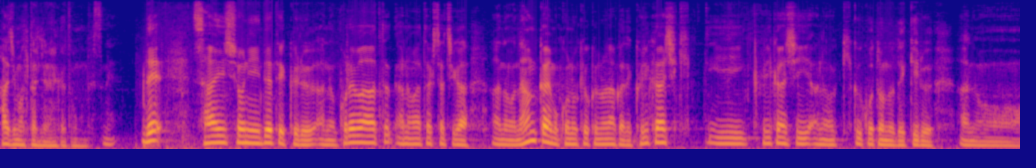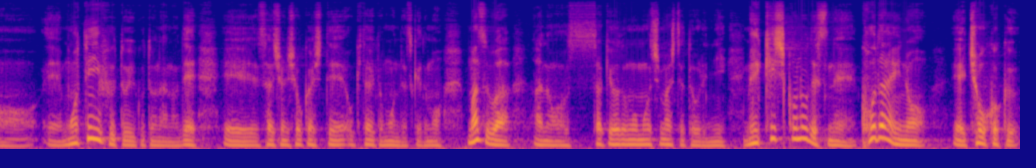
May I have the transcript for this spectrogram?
始まったんじゃないかと思うんですね。で最初に出てくるあのこれはあの私たちがあの何回もこの曲の中で繰り返し繰り返しあの聞くことのできるあの、えー、モチーフということなので、えー、最初に紹介しておきたいと思うんですけどもまずはあの先ほども申しました通りにメキシコのですね古代の、えー、彫刻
